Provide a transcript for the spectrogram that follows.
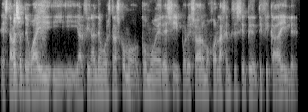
está bastante guay y, al final demuestras cómo, cómo, eres y por eso a lo mejor la gente se siente identificada y le,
